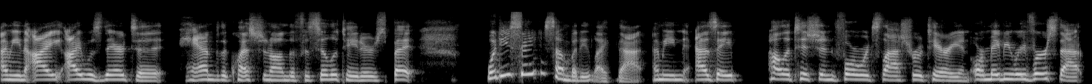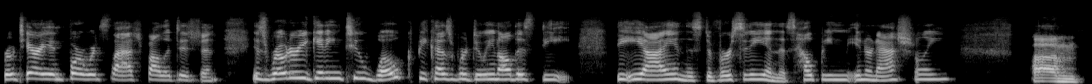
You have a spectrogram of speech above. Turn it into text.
I mean, I I was there to hand the question on the facilitators, but what do you say to somebody like that? I mean, as a politician forward slash Rotarian, or maybe reverse that Rotarian forward slash politician. Is Rotary getting too woke because we're doing all this D, DEI and this diversity and this helping internationally? Um,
